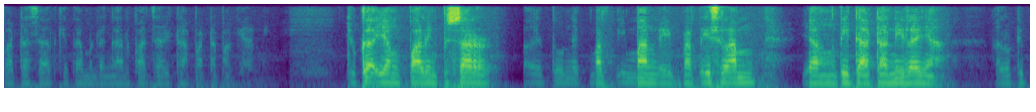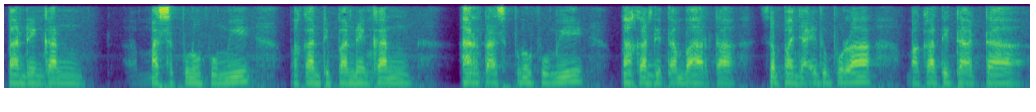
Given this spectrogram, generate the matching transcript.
pada saat kita mendengar fajar hidayah pada pagi ini. Juga yang paling besar itu nikmat iman, nikmat Islam yang tidak ada nilainya. Kalau dibandingkan emas sepenuh bumi, bahkan dibandingkan harta sepenuh bumi, bahkan ditambah harta sebanyak itu pula, maka tidak ada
